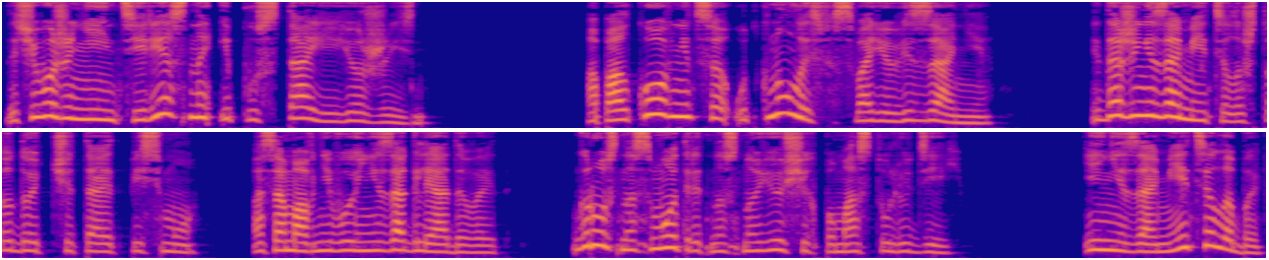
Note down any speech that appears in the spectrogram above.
до чего же неинтересна и пуста ее жизнь. А полковница уткнулась в свое вязание и даже не заметила, что дочь читает письмо, а сама в него и не заглядывает, грустно смотрит на снующих по мосту людей. И не заметила бы,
